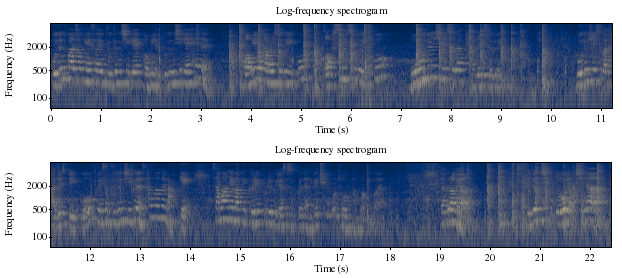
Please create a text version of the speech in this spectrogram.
고등 과정에서의 부등식의 범위는 부등식의 해는 범위로 나올 수도 있고 없을 수도 있고 모든 실수가 다 될 수도 있고 모든 실수가 다 될 수도 있고 그래서 부등식은 상황을 맞게 상황에 맞게 그래프를 그려서 접근하는 게 최고 좋은 방법인 거야. 자 그러면 부등식도 역시나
